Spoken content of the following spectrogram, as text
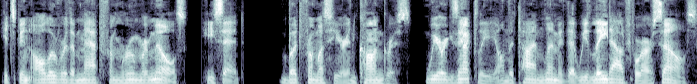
it's been all over the map from rumor mills, he said. But from us here in Congress, we're exactly on the time limit that we laid out for ourselves.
